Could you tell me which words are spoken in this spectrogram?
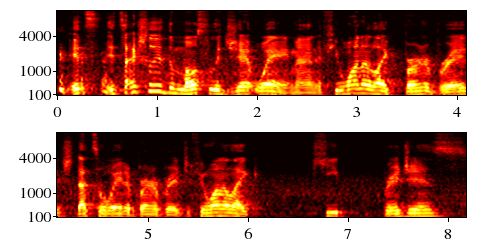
it's it's actually the most legit way, man. If you want to like burn a bridge, that's the way to burn a bridge. If you want to like keep bridges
